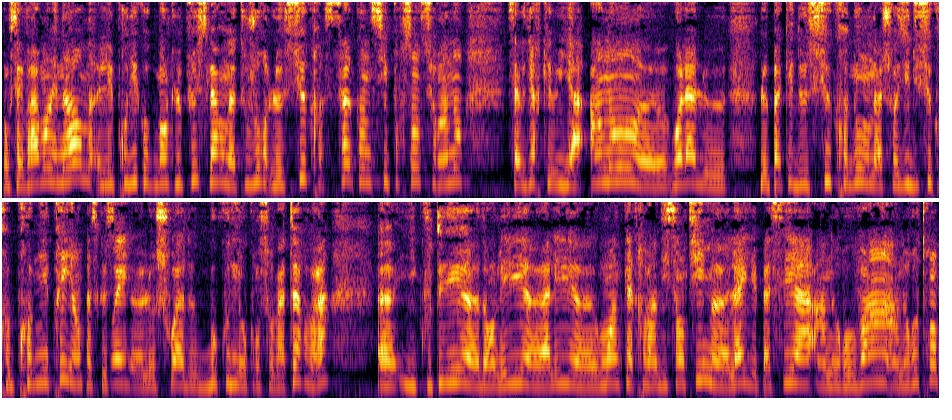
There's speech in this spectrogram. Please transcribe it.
Donc c'est vraiment énorme. Les produits qui augmentent le plus, là, on a toujours le sucre, 56% sur un an. Ça veut dire qu'il y a un an, voilà, le, le, paquet de sucre, nous, on a choisi du sucre premier prix, hein, parce que c'est le choix de beaucoup de nos consommateurs. Voilà. Euh, il coûtait euh, dans les allez, moins de 90 centimes. Là, il est passé à 1,20€, 1,30€.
